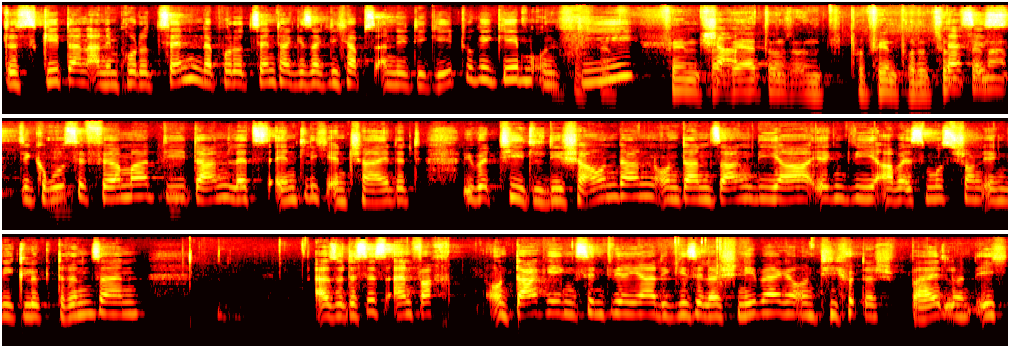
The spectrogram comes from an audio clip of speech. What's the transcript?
das geht dann an den Produzenten. Der Produzent hat gesagt, ich habe es an die Digeto gegeben und die... Filmverwertungs- und Filmproduktionsfirma. Das ist die große Firma, die dann letztendlich entscheidet über Titel. Die schauen dann und dann sagen die, ja, irgendwie, aber es muss schon irgendwie Glück drin sein. Also das ist einfach und dagegen sind wir ja, die Gisela Schneeberger und die Jutta Speidel und ich,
